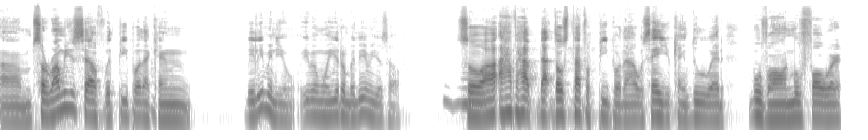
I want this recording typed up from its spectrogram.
Um, surround yourself with people that can believe in you, even when you don't believe in yourself. So I, have had that those type of people that I would say you can do it, move on, move forward.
